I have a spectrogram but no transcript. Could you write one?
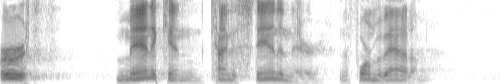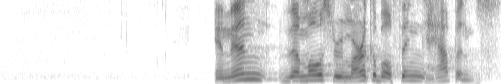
earth, mannequin kind of standing there in the form of Adam. And then the most remarkable thing happens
